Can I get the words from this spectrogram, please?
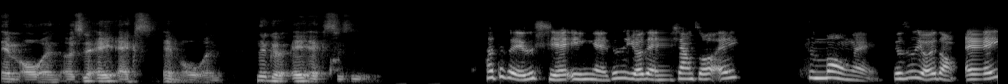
A？M O N，而是 A X M O N，那个 A X 是它这个也是谐音哎，就是有点像说哎是梦哎，就是有一种哎，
